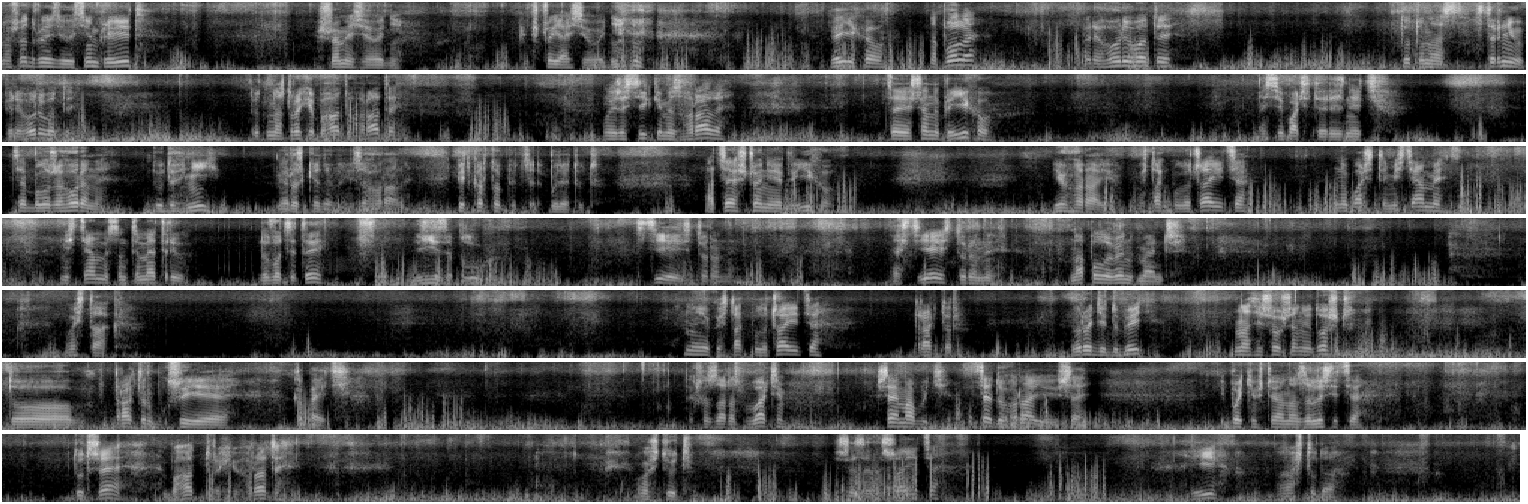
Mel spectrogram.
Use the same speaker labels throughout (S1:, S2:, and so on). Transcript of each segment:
S1: Ну що, друзі, усім привіт! Що ми сьогодні? Що я сьогодні? Виїхав на поле перегорювати. Тут у нас стерню перегорювати. Тут у нас трохи багато грати. Ось вже стільки ми згорали. Це я ще не приїхав. Ось ви бачите різницю. Це було вже горене, тут гній, ми розкидали і загорали. Під картоплю це буде тут. А це щойно я приїхав і гораю. Ось так виходить. Ну, бачите, місцями, місцями сантиметрів до 20 лізе плуг. З цієї сторони. А з цієї сторони наполовину менше. Ось так. Ну, якось так виходить. Трактор вроді дубить. У нас йшов ще не дощ, то трактор буксує капець. Так що зараз побачимо. Ще, мабуть, це догораю і все. І потім ще нас залишиться. Тут ще багато трохи горати. Ось тут ще залишається. І аж туди.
